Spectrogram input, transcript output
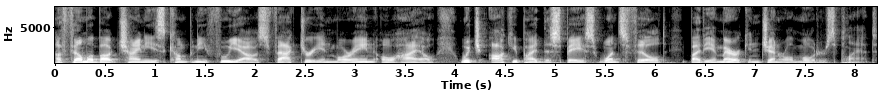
a film about Chinese company Fuyao's factory in Moraine, Ohio, which occupied the space once filled by the American General Motors plant.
